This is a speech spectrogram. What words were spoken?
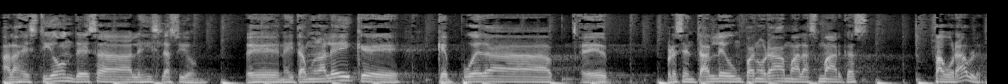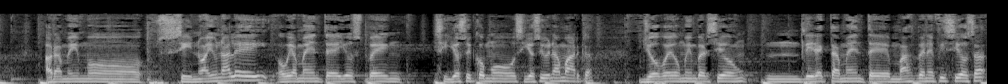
a la gestión de esa legislación. Eh, necesitamos una ley que, que pueda eh, presentarle un panorama a las marcas favorable. Ahora mismo, si no hay una ley, obviamente ellos ven, si yo soy como, si yo soy una marca, yo veo mi inversión mm, directamente más beneficiosa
